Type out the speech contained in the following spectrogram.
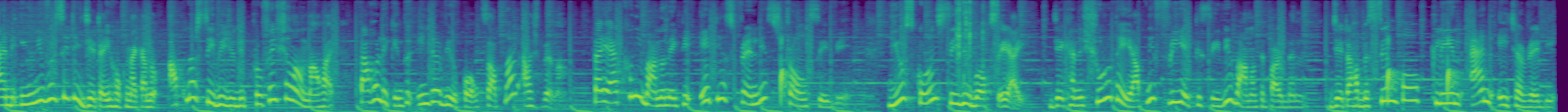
অ্যান্ড ইউনিভার্সিটি যেটাই হোক না কেন, আপনার সিভি যদি প্রফেশনাল না হয়, তাহলে কিন্তু ইন্টারভিউ কলস আপনার আসবে না। তাই এখনই বানান একটি ATS friendly strong CV use করুন সিভি বক্স এআই যেখানে শুরুতেই আপনি ফ্রি একটি সিভি বানাতে পারবেন, যেটা হবে simple clean and HR ready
